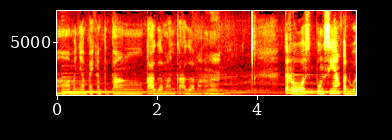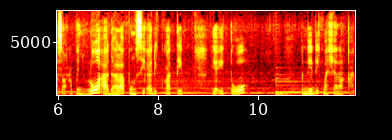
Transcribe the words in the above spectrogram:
uh, menyampaikan tentang keagamaan-keagamaan. Terus, fungsi yang kedua seorang penyuluh adalah fungsi edukatif, yaitu pendidik masyarakat.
